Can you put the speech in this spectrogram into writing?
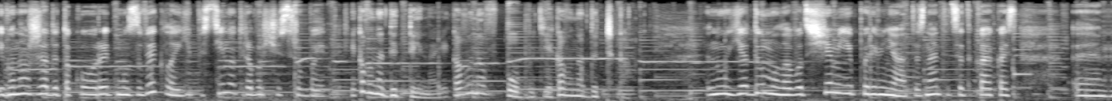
І вона вже до такого ритму звикла, їй постійно треба щось робити. Яка вона дитина, яка вона в побуті, яка вона дочка. Ну, я думала, от з чим її порівняти. Знаєте, це така якась. Е...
